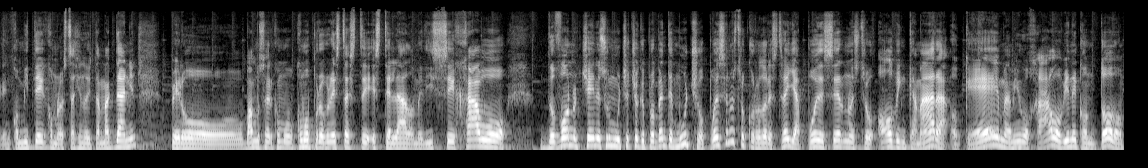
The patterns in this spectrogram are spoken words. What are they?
en comité, como lo está haciendo ahorita McDaniel, pero vamos a ver cómo, cómo progresa este, este lado. Me dice Javo. Devon Chain es un muchacho que promete mucho. Puede ser nuestro corredor estrella. Puede ser nuestro Alvin Camara. Ok, mi amigo Javo viene con todo.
